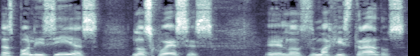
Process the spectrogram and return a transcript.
Las policías, los jueces, eh, los magistrados,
